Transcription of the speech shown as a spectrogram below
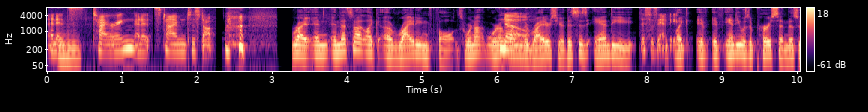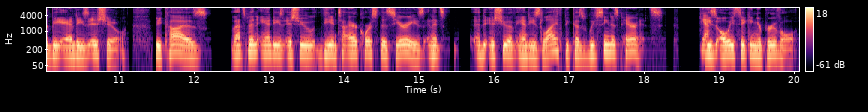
and it's mm-hmm. tiring, and it's time to stop. right, and and that's not like a writing fault. We're not we're not no. blaming the writers here. This is Andy. This is Andy. Like if if Andy was a person, this would be Andy's issue because that's been Andy's issue the entire course of the series, and it's an issue of Andy's life because we've seen his parents. Yeah. He's always seeking approval.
